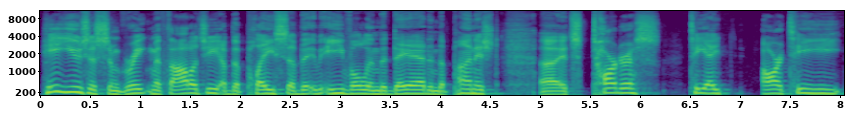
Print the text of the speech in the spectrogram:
he uses some Greek mythology of the place of the evil and the dead and the punished uh, it's Tartarus T A R T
